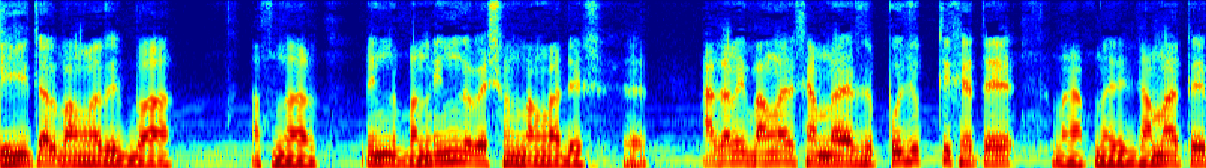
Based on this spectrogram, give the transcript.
ডিজিটাল বাংলাদেশ বা আপনার মানে ইনোভেশন বাংলাদেশ আগামী বাংলাদেশে আমরা প্রযুক্তি ক্ষেত্রে মানে আপনার জামাতে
